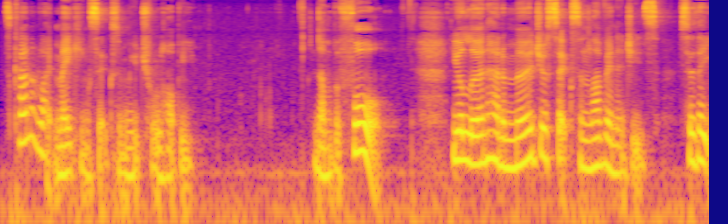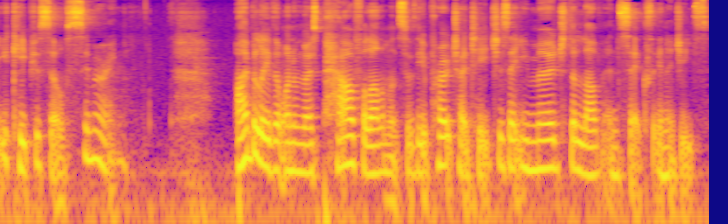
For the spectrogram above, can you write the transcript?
It's kind of like making sex a mutual hobby. Number four, you'll learn how to merge your sex and love energies so that you keep yourself simmering. I believe that one of the most powerful elements of the approach I teach is that you merge the love and sex energies,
